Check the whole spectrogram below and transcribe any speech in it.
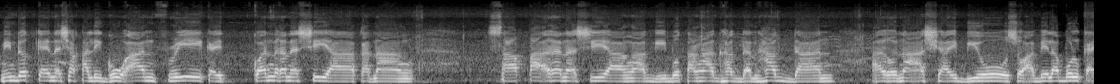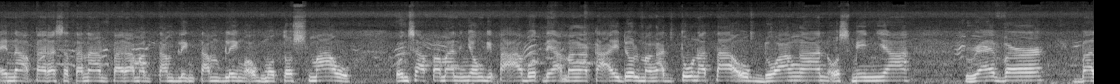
nindot kay na siya kaliguan free kay kuan ra na siya kanang sapa ra na siya nga gibutangag hagdan-hagdan aron na siya view. So available kay na para sa tanan para magtumbling-tumbling og motosmaw unsa pa man inyong gipaabot diha mga ka-idol mga adto na ta og duangan osminya river bala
